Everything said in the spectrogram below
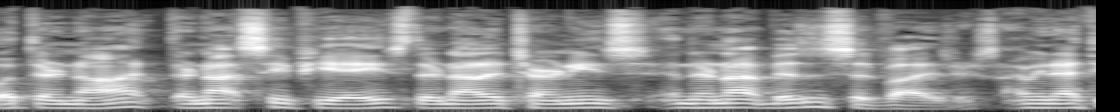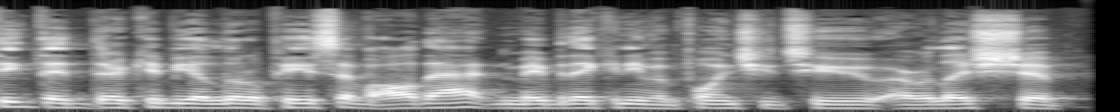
What they're not, they're not CPAs, they're not attorneys, and they're not business advisors. I mean, I think that there could be a little piece of all that, and maybe they can even point you to a relationship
